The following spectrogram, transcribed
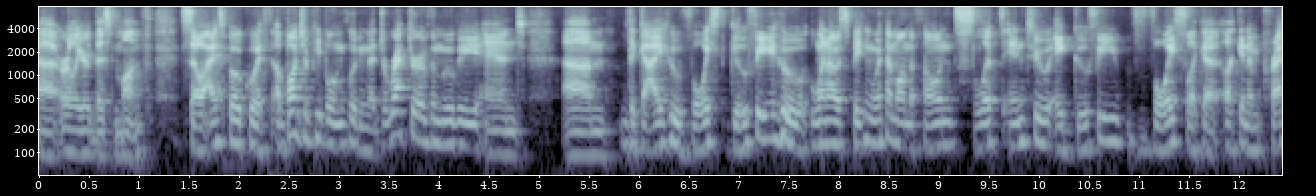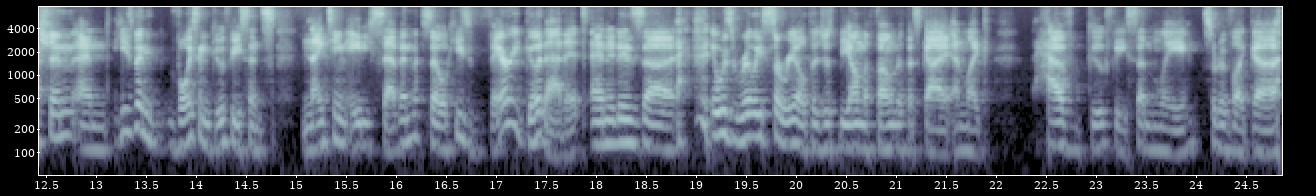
uh, earlier this month. So I spoke with a bunch of people, including the director of the movie and um, the guy who voiced Goofy, who when I was speaking with him on the phone slipped into a Goofy voice, like a like an impression, and he's been voicing Goofy since 1987, so he's very good at it. And it is uh, it was really surreal to just be on the phone with this guy and like have Goofy suddenly sort of like uh,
